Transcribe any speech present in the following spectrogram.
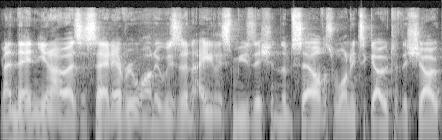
And then, you know, as I said, everyone who was an A-list musician themselves wanted to go to the show.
